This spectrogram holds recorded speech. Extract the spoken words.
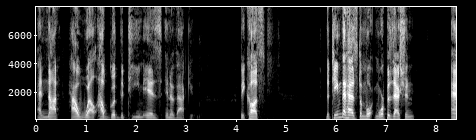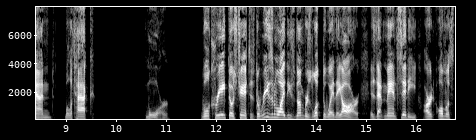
and not how well how good the team is in a vacuum. Because the team that has the more, more possession and will attack more will create those chances. The reason why these numbers look the way they are is that Man City are almost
